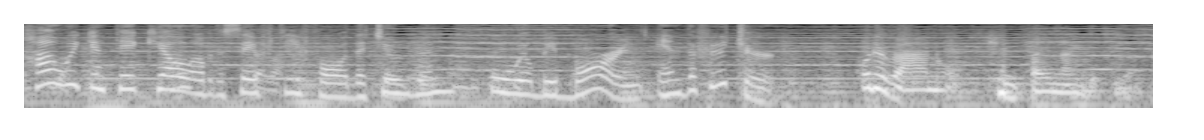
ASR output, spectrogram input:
how we can take care of the safety for the children who will be born in the future. これはあの心配なんですよ。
